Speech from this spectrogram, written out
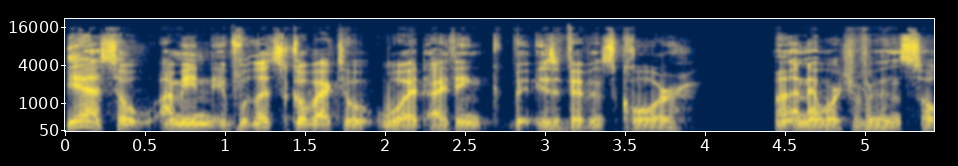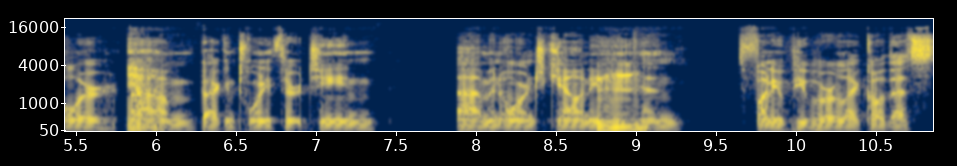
Yeah. So, I mean, if let's go back to what I think is Vivint's core. And I worked for Vivint Solar Yeah. um, back in 2013 um, in Orange County. Mhm. And it's funny, people are like, oh, that's,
